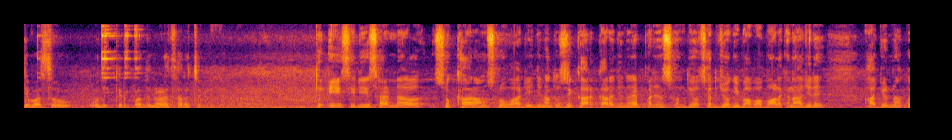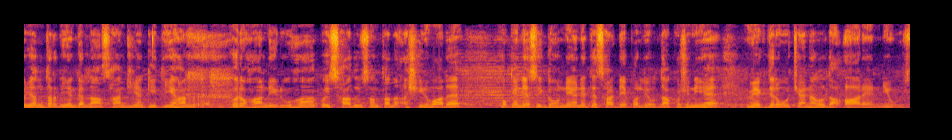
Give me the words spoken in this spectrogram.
ਇਹ ਬਸ ਉਹਦੀ ਕਿਰਪਾ ਦੇ ਨਾਲ ਸਾਰਾ ਚੱਲੀ ਗਿਆ ਤੇ ਏਸੀਡੀ ਸਾਡੇ ਨਾਲ ਸੁੱਖਾ ਰਾਮ ਸਰੋਵਾ ਜੀ, ਜਿਨ੍ਹਾਂ ਤੁਸੀਂ ਘਰ ਘਰ ਜਿਨ੍ਹਾਂ ਦੇ ਭਜਨ ਸੁਣਦੇ ਹੋ ਸਿਰ ਜੋਗੀ ਬਾਬਾ ਬਾਲਕਨਾਥ ਜੀ ਦੇ। ਅੱਜ ਉਹਨਾਂ ਕੁਝ ਅੰਦਰ ਦੀਆਂ ਗੱਲਾਂ ਸਾਂਝੀਆਂ ਕੀਤੀਆਂ ਹਨ। ਕੋਈ ਰੂਹਾਨੀ ਰੂਹਾਂ, ਕੋਈ ਸਾਧੂ ਸੰਤਾਂ ਦਾ ਆਸ਼ੀਰਵਾਦ ਹੈ, ਉਹ ਕਹਿੰਦੇ ਅਸੀਂ ਗਾਉਂਦੇ ਨੇ ਤੇ ਸਾਡੇ ਪੱਲੇ ਉਦਾਂ ਕੁਝ ਨਹੀਂ ਹੈ। ਵੇਖਦੇ ਰਹੋ, ਚੈਨਲ ਦਾ ਆਰ ਐਨ ਨਿਊਜ਼।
